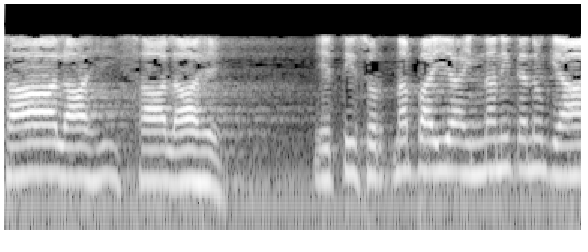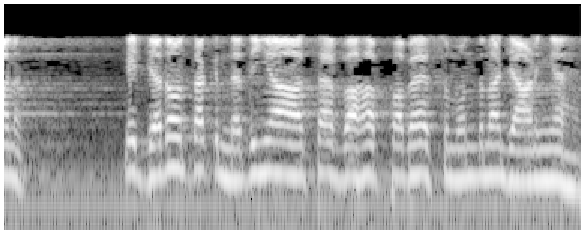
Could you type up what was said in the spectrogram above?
ਸਾਲਾਹੀ ਸਾਲਾਹੇ। ਇਤੀ ਸੁਰਤ ਨਾ ਪਾਈ ਆ ਇੰਨਾ ਨਹੀਂ ਤੈਨੂੰ ਗਿਆਨ ਕਿ ਜਦੋਂ ਤੱਕ ਨਦੀਆਂ ਆਤਾ ਵਾਹ ਪਵੈ ਸਮੁੰਦ ਨਾ ਜਾਣੀਆਂ ਹੈ।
